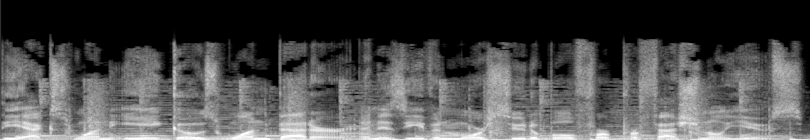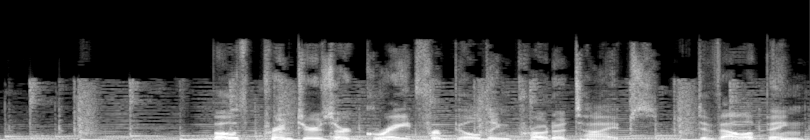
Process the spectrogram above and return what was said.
The X1E goes one better and is even more suitable for professional use. Both printers are great for building prototypes, developing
